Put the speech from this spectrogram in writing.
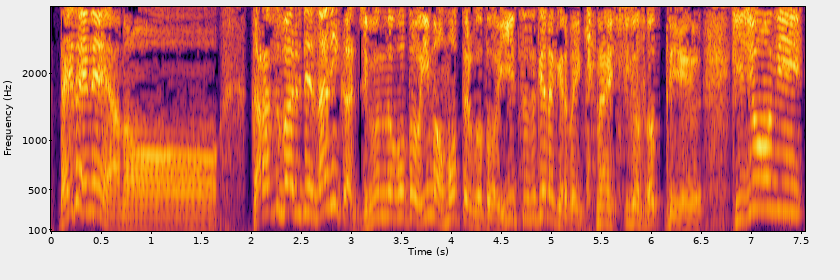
ん。大体ね、あのーガラス張りで何か自分のことを、今思ってることを言い続けなければいけない仕事っていう、非常に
